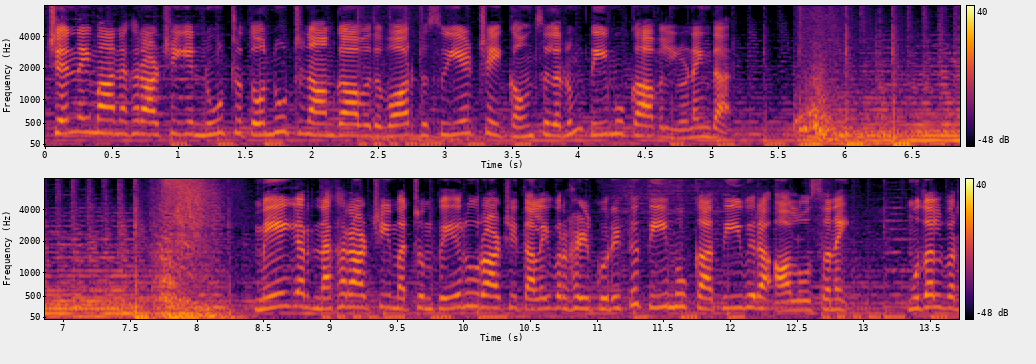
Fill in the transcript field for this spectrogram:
சென்னை மாநகராட்சியின் நூற்று தொன்னூற்று நான்காவது வார்டு சுயேட்சை கவுன்சிலரும் திமுகவில் இணைந்தார். மேயர் நகராட்சி மற்றும் பேரூராட்சி தலைவர்கள் குறித்து திமுக தீவிர ஆலோசனை. முதல்வர்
